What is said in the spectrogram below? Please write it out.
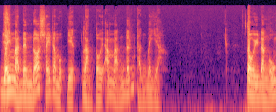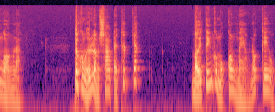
Vậy mà đêm đó xảy ra một việc làm tôi ám ảnh đến tận bây giờ. Tôi đang ngủ ngon lành. Tôi không hiểu làm sao tại thức giấc. Bởi tiếng của một con mèo nó kêu.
